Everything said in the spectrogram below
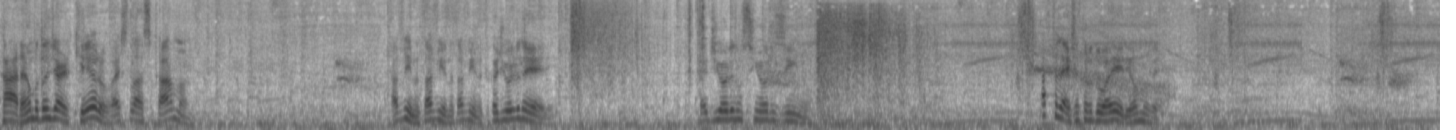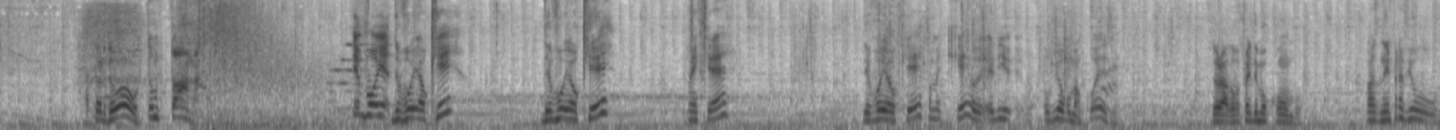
Caramba, dano de arqueiro. Vai se lascar, mano. Tá vindo, tá vindo, tá vindo. Fica de olho nele. Fica de olho no senhorzinho. A flecha atordoou ele? Vamos ver. Atordoou? Então toma. Devoia... Devoia o quê? Devoia o quê? Como é que é? Devoia o quê? Como é que é? Ele ouviu alguma coisa? Droga, vou perder meu combo. Nossa, nem pra ver o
